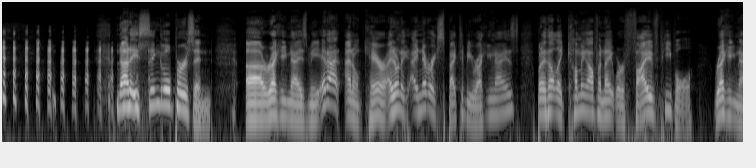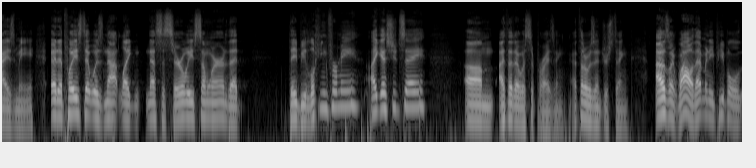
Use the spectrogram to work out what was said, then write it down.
Not a single person uh, recognized me, and I, I don't care. I don't. I never expect to be recognized, but I thought like coming off a night where five people recognized me at a place that was not like necessarily somewhere that they'd be looking for me. I guess you'd say. Um, I thought that was surprising. I thought it was interesting. I was like, wow, that many people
